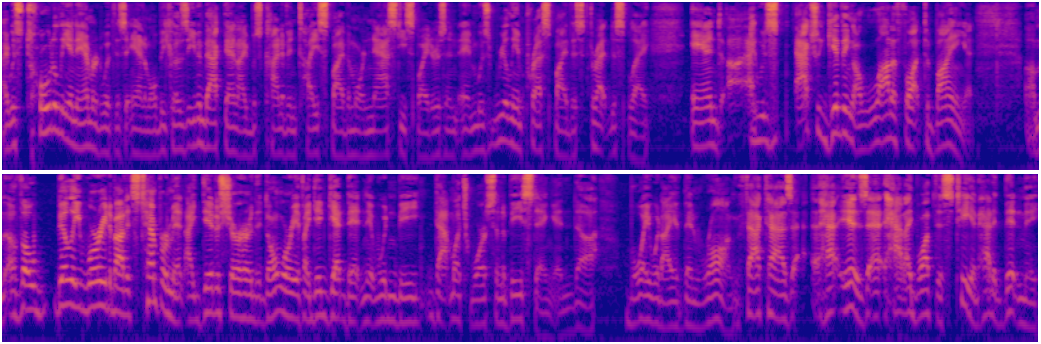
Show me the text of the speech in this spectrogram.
I was totally enamored with this animal because even back then I was kind of enticed by the more nasty spiders and, and was really impressed by this threat display. And I was actually giving a lot of thought to buying it. Um, although Billy worried about its temperament, I did assure her that don't worry, if I did get bitten, it wouldn't be that much worse than a bee sting. And uh, boy, would I have been wrong. The fact has ha, is, uh, had I bought this tea and had it bitten me,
